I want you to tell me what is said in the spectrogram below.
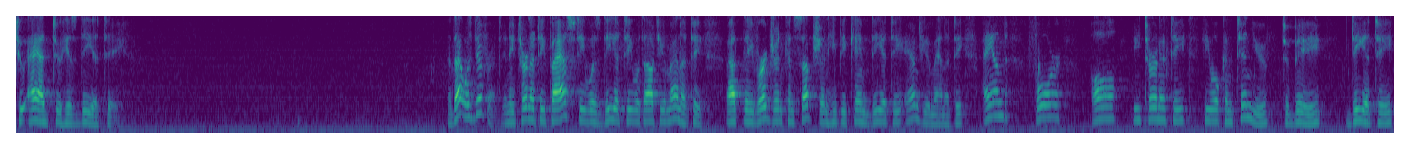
to add to his deity. And that was different. In eternity past, he was deity without humanity. At the virgin conception, he became deity and humanity. And for all eternity, he will continue to be deity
